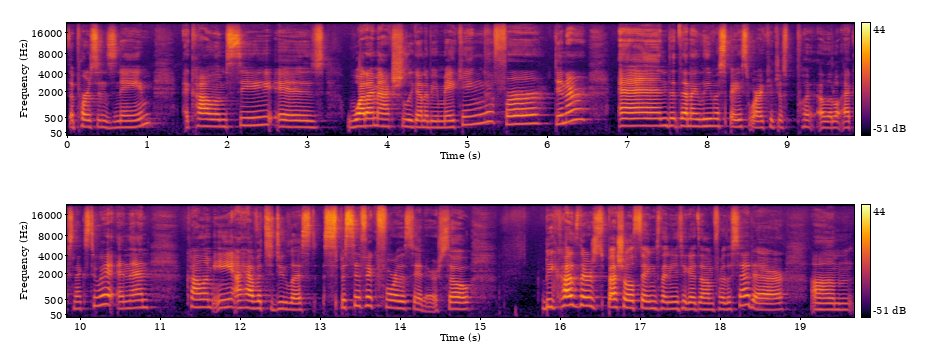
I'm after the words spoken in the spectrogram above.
the person's name, a column C is what I'm actually going to be making for dinner. And then I leave a space where I could just put a little X next to it. And then column E, I have a to do list specific for the Seder. So because there's special things that need to get done for the Seder, um,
